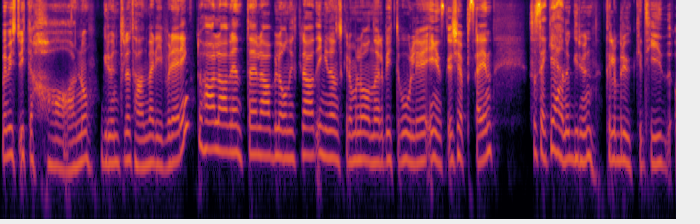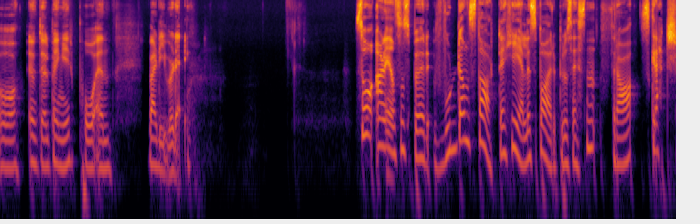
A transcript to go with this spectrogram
Men hvis du ikke har noe grunn til å ta en verdivurdering, du har lav rente, lav belåningsgrad, ingen ønsker om å låne eller bytte bolig, ingen skal kjøpe seg inn, så ser ikke jeg noen grunn til å bruke tid og eventuelt penger på en verdivurdering. Så er det en som spør hvordan starte hele spareprosessen fra scratch?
